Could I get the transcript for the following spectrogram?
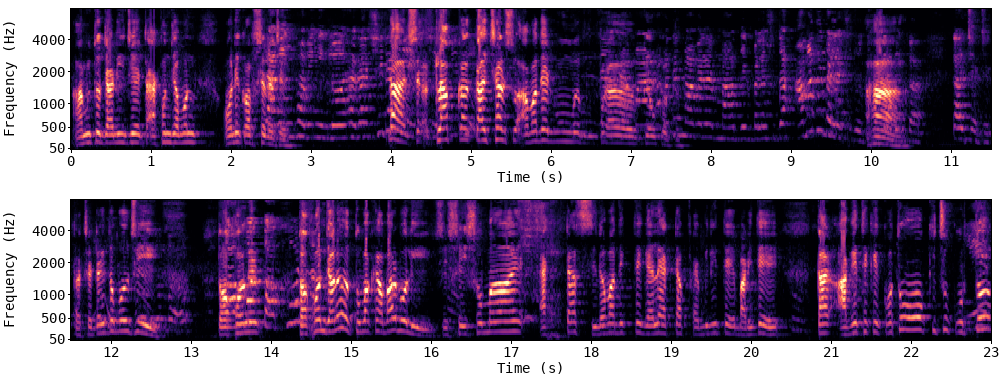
আমি তো জানি যে এখন যেমন অনেক অপশন আছে। এগুলো হ্যাঁ, না, ক্লাব কালচার আমাদের কেউ করতো। আমাদের বেলা- শুধু আমাদের বেলা হতো হ্যাঁ। তা সেটাই তো বলছি। তখন তখন তখন তখন জানো তোমাকে আবার বলি যে সেই সময় একটা সিনেমা দেখতে গেলে একটা ফ্যামিলিতে বাড়িতে তার আগে থেকে কত কিছু করতো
